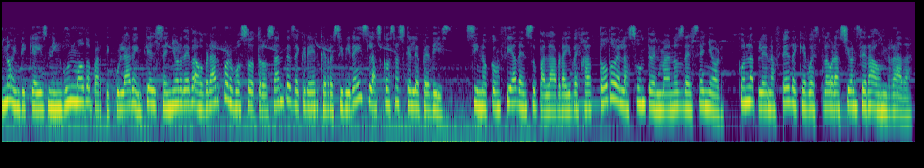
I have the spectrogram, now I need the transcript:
No indiquéis ningún modo particular en que el Señor deba obrar por vosotros antes de creer que recibiréis las cosas que le pedís, sino confiad en su palabra y dejad todo el asunto en manos del Señor, con la plena fe de que vuestra oración será honrada,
